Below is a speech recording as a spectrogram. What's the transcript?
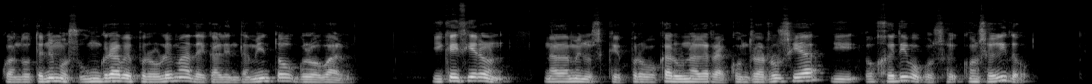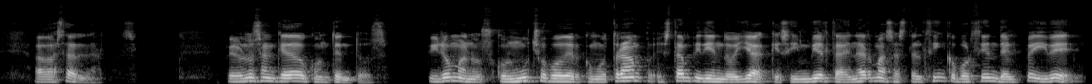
cuando tenemos un grave problema de calentamiento global. ¿Y qué hicieron? Nada menos que provocar una guerra contra Rusia y objetivo conseguido, agastar en armas. Pero no se han quedado contentos. Pirómanos con mucho poder como Trump están pidiendo ya que se invierta en armas hasta el 5% del PIB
